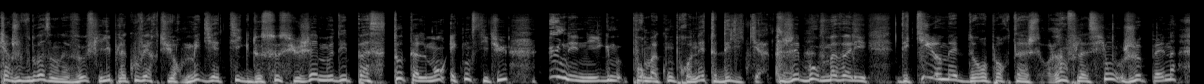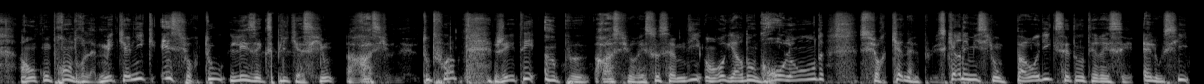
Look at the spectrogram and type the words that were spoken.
car je vous dois un aveu, Philippe, la couverture médiatique de ce sujet me dépasse totalement et constitue une énigme pour ma comprenette délicate. J'ai beau m'avaler des kilomètres de reportages sur l'inflation, je peine à en comprendre la mécanique et surtout les explications rationnelles. Toutefois, j'ai été un peu rassuré ce samedi en regardant Groland sur Canal+, car l'émission parodique s'est intéressée, elle aussi,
